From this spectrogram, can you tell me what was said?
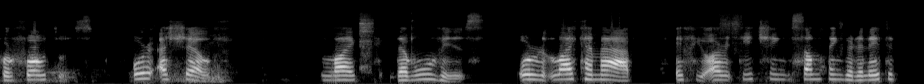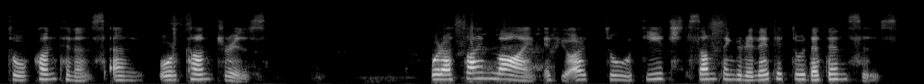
for photos, or a shelf like the movies, or like a map if you are teaching something related to continents and or countries or a timeline if you are to teach something related to the tenses.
